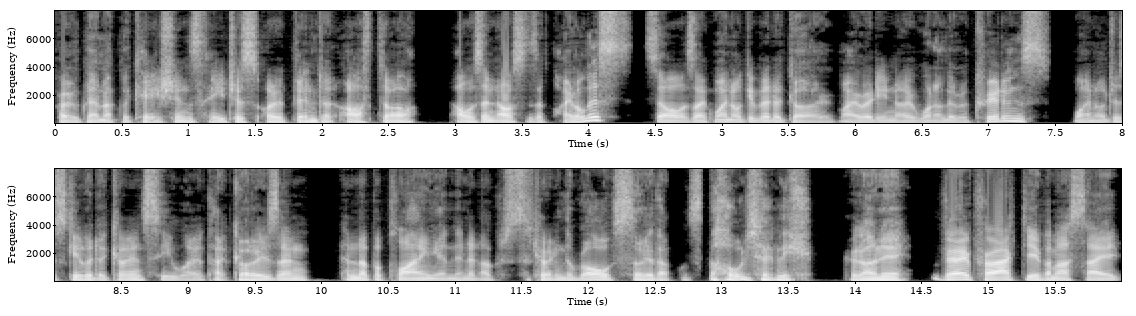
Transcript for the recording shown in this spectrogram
program applications. They just opened after I was announced as a finalist. So I was like, why not give it a go? I already know one of the recruiters. Why not just give it a go and see where that goes and end up applying and ended up securing the role. So that was the whole journey. Good on you. Very proactive. And I say,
